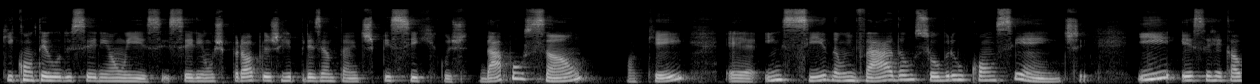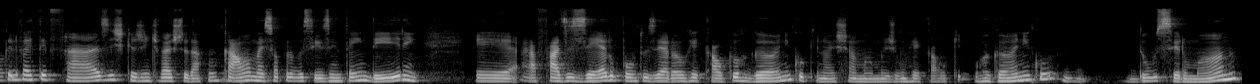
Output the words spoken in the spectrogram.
que conteúdos seriam esses? Seriam os próprios representantes psíquicos da pulsão, ok? É, incidam, invadam sobre o consciente. E esse recalque ele vai ter fases que a gente vai estudar com calma, mas só para vocês entenderem. É, a fase 0.0 é o recalque orgânico, que nós chamamos de um recalque orgânico do ser humano.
